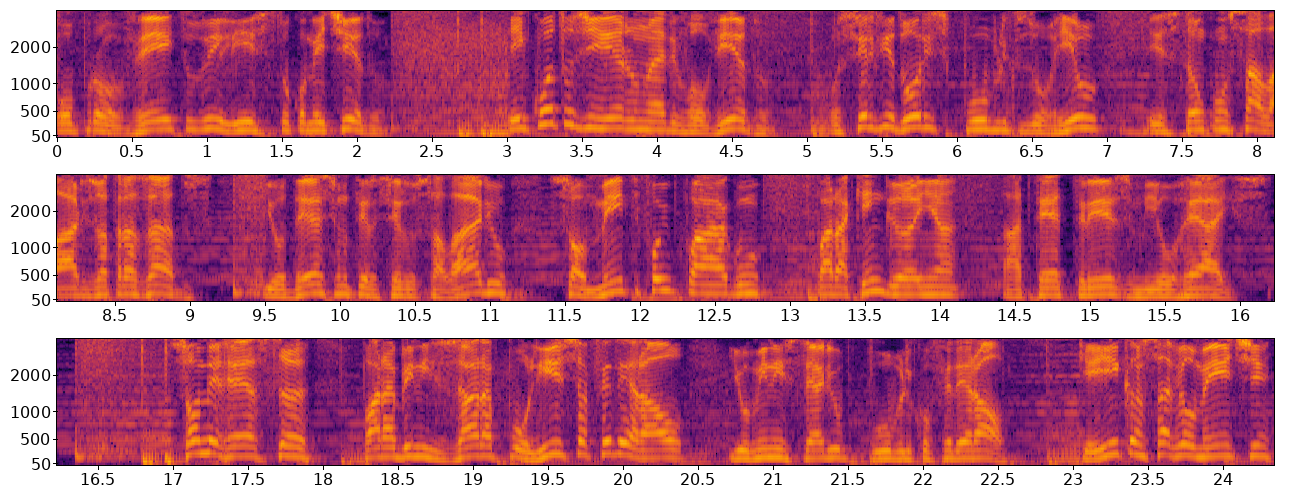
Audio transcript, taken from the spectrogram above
o proveito do ilícito cometido. Enquanto o dinheiro não é devolvido, os servidores públicos do Rio estão com salários atrasados e o 13 terceiro salário somente foi pago para quem ganha até 3 mil reais. Só me resta parabenizar a Polícia Federal e o Ministério Público Federal que incansavelmente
